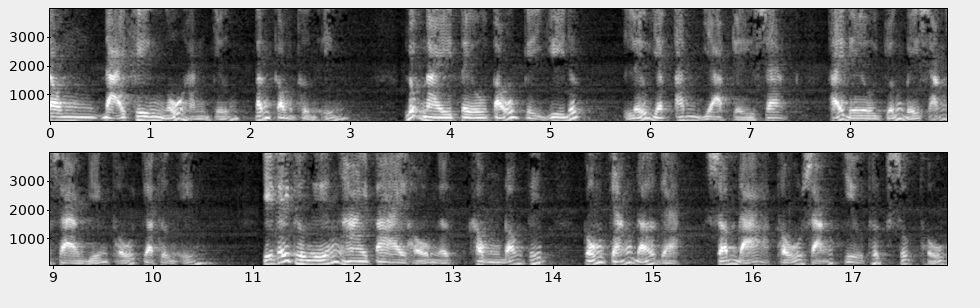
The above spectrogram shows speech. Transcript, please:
Trong đại khiên ngũ hành trưởng tấn công Thường Yến. Lúc này tiều tấu kỳ duy đức, liễu vật anh và kỳ sang thái đều chuẩn bị sẵn sàng diện thủ cho Thương Yến. Chỉ thấy Thương Yến hai tài hộ ngực không đón tiếp, cũng chẳng đỡ gạt, sớm đã thủ sẵn chiêu thức xuất thủ.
